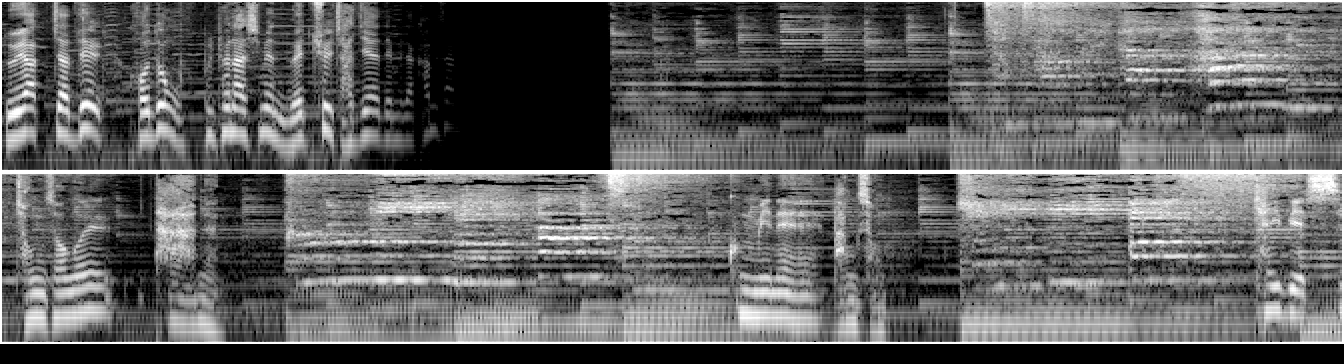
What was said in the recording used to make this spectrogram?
노약자들 거동 불편하시면 외출 자제해야 됩니다. 감사합니다. 정성을 다하는 국민의 방송. KBS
